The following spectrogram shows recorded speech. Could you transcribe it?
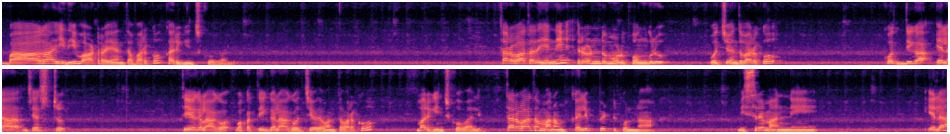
బాగా ఇది వాటర్ అయ్యేంత వరకు కరిగించుకోవాలి. తర్వాత దీన్ని రెండు మూడు పొంగులు వచ్చేంత వరకు కొద్దిగా ఇలా జస్ట్ తీగలాగా ఒక తీగలాగా వచ్చేంత వరకు మరిగించుకోవాలి. తర్వాత మనం కలిపి పెట్టుకున్న మిశ్రమాన్ని ఇలా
